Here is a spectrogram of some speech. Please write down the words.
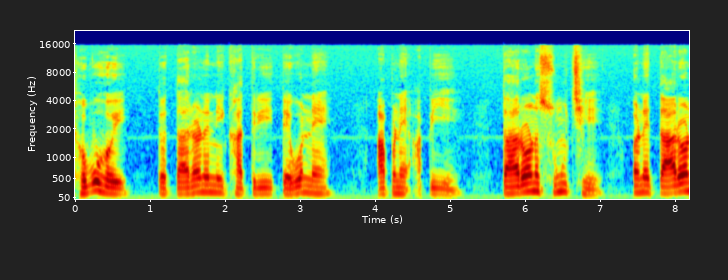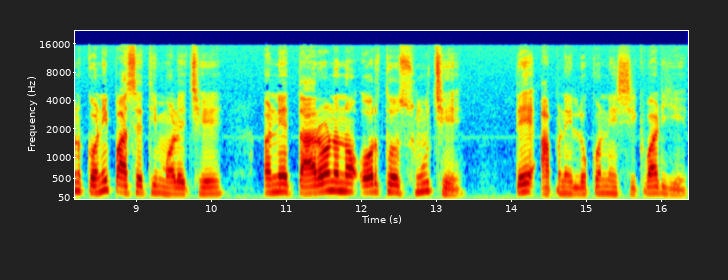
થવું હોય તો તારણની ખાતરી તેઓને આપણે આપીએ. તારણ શું છે? અને તારણ કોની પાસેથી મળે છે? અને તારણનો અર્થ શું છે? તે આપણે લોકોને શીખવાડીએ.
